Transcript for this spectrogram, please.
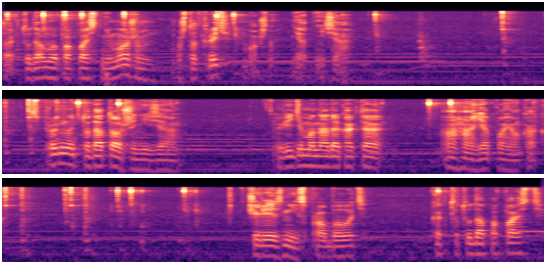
Так, туда мы попасть не можем. Может открыть? Можно. Нет, нельзя. Спрыгнуть туда тоже нельзя. Видимо, надо как-то... Ага, я понял как. Через низ пробовать как-то туда попасть.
